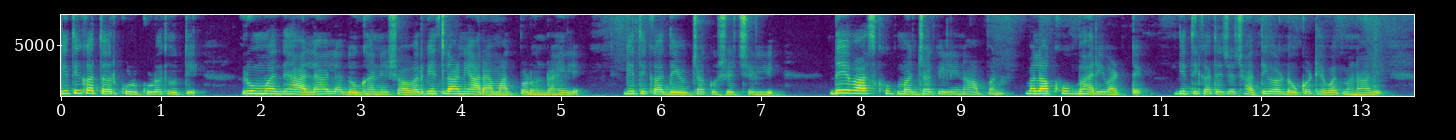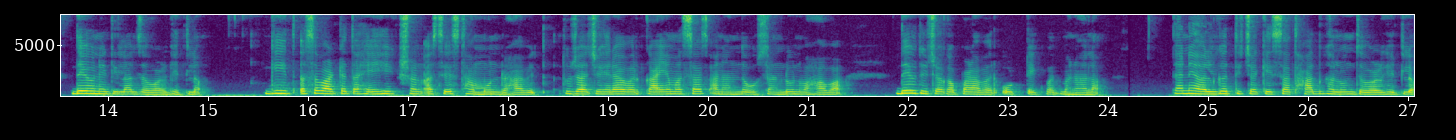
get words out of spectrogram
गीतिका तर कुडकुडत होती. रूममध्ये आल्या आल्या दोघांनी शॉवर घेतला आणि आरामात पडून राहिले. गीतिका देवच्या कुशीत शिरली. देव आज खूप मज्जा केली ना आपण? मला खूप भारी वाटते. गीतिका त्याच्या छातीवर डोकं ठेवत म्हणाली. देवने तिला जवळ घेतलं. गीत असं वाटत आहे हे क्षण असेच थांबून राहावेत. तुझ्या चेहऱ्यावर कायम असाच आनंद ओसंडून व्हावा. देव तिच्या कपाळावर ओट टेकवत म्हणाला. त्याने अलगद तिच्या केसात हात घालून जवळ घेतलं.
